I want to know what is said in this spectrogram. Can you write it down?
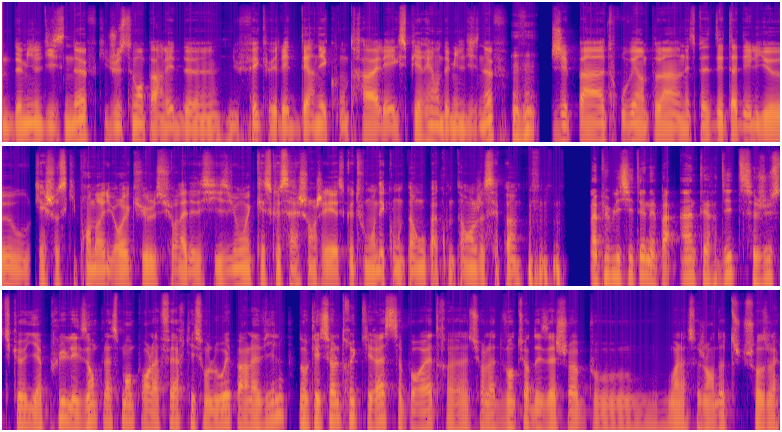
2019, euh, qui justement parlait du fait que les derniers contrats allaient expirer en 2019. Mhm. J'ai pas trouvé un peu un espèce d'état des lieux ou quelque chose qui prendrait du recul sur la décision et qu'est-ce que ça a changé? Est-ce que tout le monde est content ou pas content? Je sais pas. La publicité n'est pas interdite, c'est juste qu'il n'y a plus les emplacements pour la faire qui sont loués par la ville. Donc les seuls trucs qui restent, ça pourrait être euh, sur l'aventure des échoppes ou voilà ce genre d'autres choses-là.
